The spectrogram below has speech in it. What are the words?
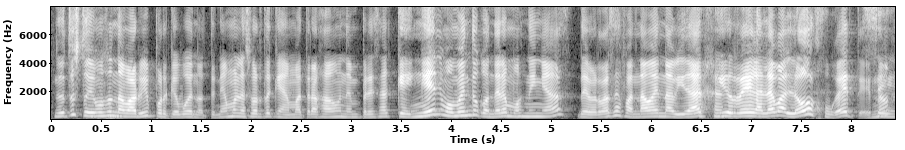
Nosotros tuvimos una Barbie porque, bueno, teníamos la suerte que mi mamá trabajaba en una empresa que en el momento cuando éramos niñas, de verdad se afanaba en Navidad y regalaba los juguetes, ¿no? Sí.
